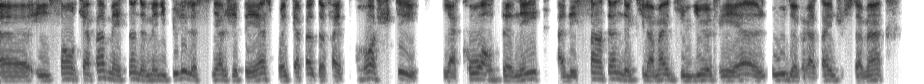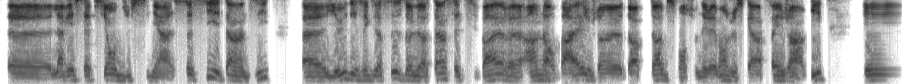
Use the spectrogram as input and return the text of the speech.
Euh, ils sont capables maintenant de manipuler le signal GPS pour être capables de faire projeter la coordonnée à des centaines de kilomètres du lieu réel où devrait être justement euh, la réception du signal. Ceci étant dit, euh, il y a eu des exercices de l'OTAN cet hiver en Norvège, d'octobre, si on se souvenir jusqu'à fin janvier. Et,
